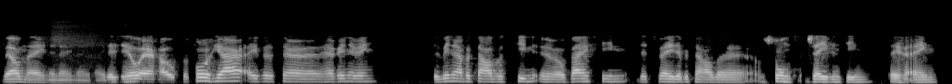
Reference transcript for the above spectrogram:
Wel, nee, nee, nee, nee, nee. Dit is heel erg open. Vorig jaar, even ter herinnering, de winnaar betaalde 10,15 euro. De tweede betaalde, stond 17 tegen 1.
